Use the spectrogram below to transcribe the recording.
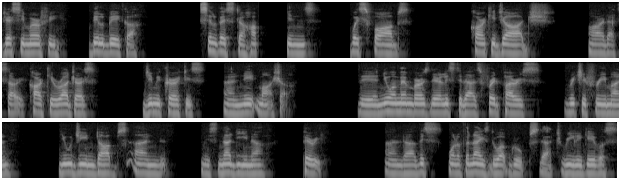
Jesse Murphy, Bill Baker, Sylvester Hopkins, Wes Forbes, Corky George, or that sorry, Corky Rogers, Jimmy Curtis, and Nate Marshall. The newer members they're listed as Fred Parris, Richie Freeman, Eugene Dobbs, and Miss Nadina Perry. And uh, this one of the nice doo-wop groups that really gave us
